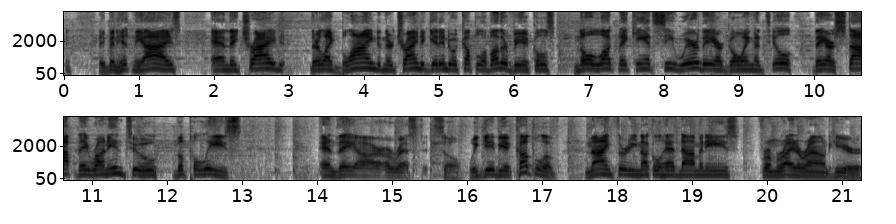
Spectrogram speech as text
they've been hit in the eyes and they tried, they're like blind and they're trying to get into a couple of other vehicles. No luck. They can't see where they are going until they are stopped. They run into the police and they are arrested. So we gave you a couple of 930 Knucklehead nominees from right around here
